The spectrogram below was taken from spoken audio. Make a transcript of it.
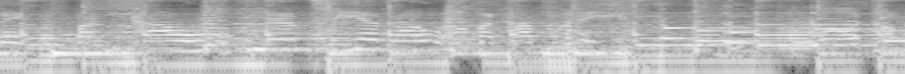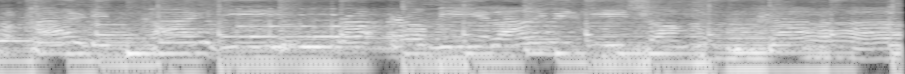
เร่งบรรเทาน้ำเสียเราเอามาทำให้ดีก็ต้องมาขายดิบขายดีเพราะเรามีหลายวิธีช่องทาง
